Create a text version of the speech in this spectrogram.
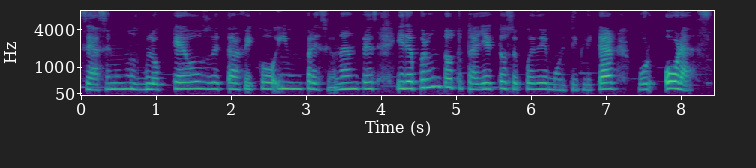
se hacen unos bloqueos de tráfico impresionantes y de pronto tu trayecto se puede multiplicar por horas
